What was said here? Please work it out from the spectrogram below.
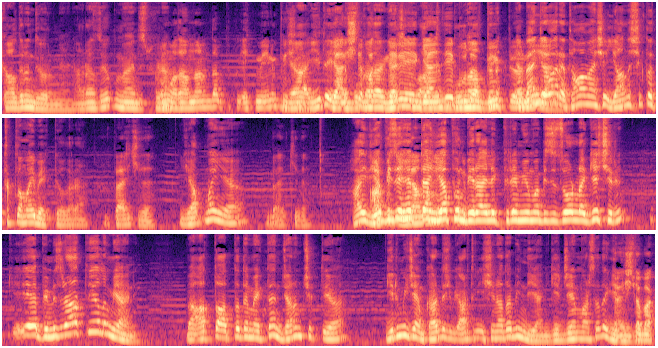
kaldırın diyorum yani. Aranızda yok mu mühendis falan? Oğlum adamların da ekmeğinin peşinde. Ya iyi de yani işte bu kadar bak nereye geldi bu da büyük bir ya örneği Bence yani. var ya tamamen şey yanlışlıkla tıklamayı bekliyorlar ha. Belki de. Yapmayın ya. Belki de. Hayır ya Artık bizi illallah hepten yapın ettirip- bir aylık premium'a bizi zorla geçirin. Hepimiz rahatlayalım yani. Ben atla atla demekten canım çıktı ya. Girmeyeceğim kardeşim artık işin ada bindi yani. Gireceğim varsa da Ya girmeyeceğim. işte bak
